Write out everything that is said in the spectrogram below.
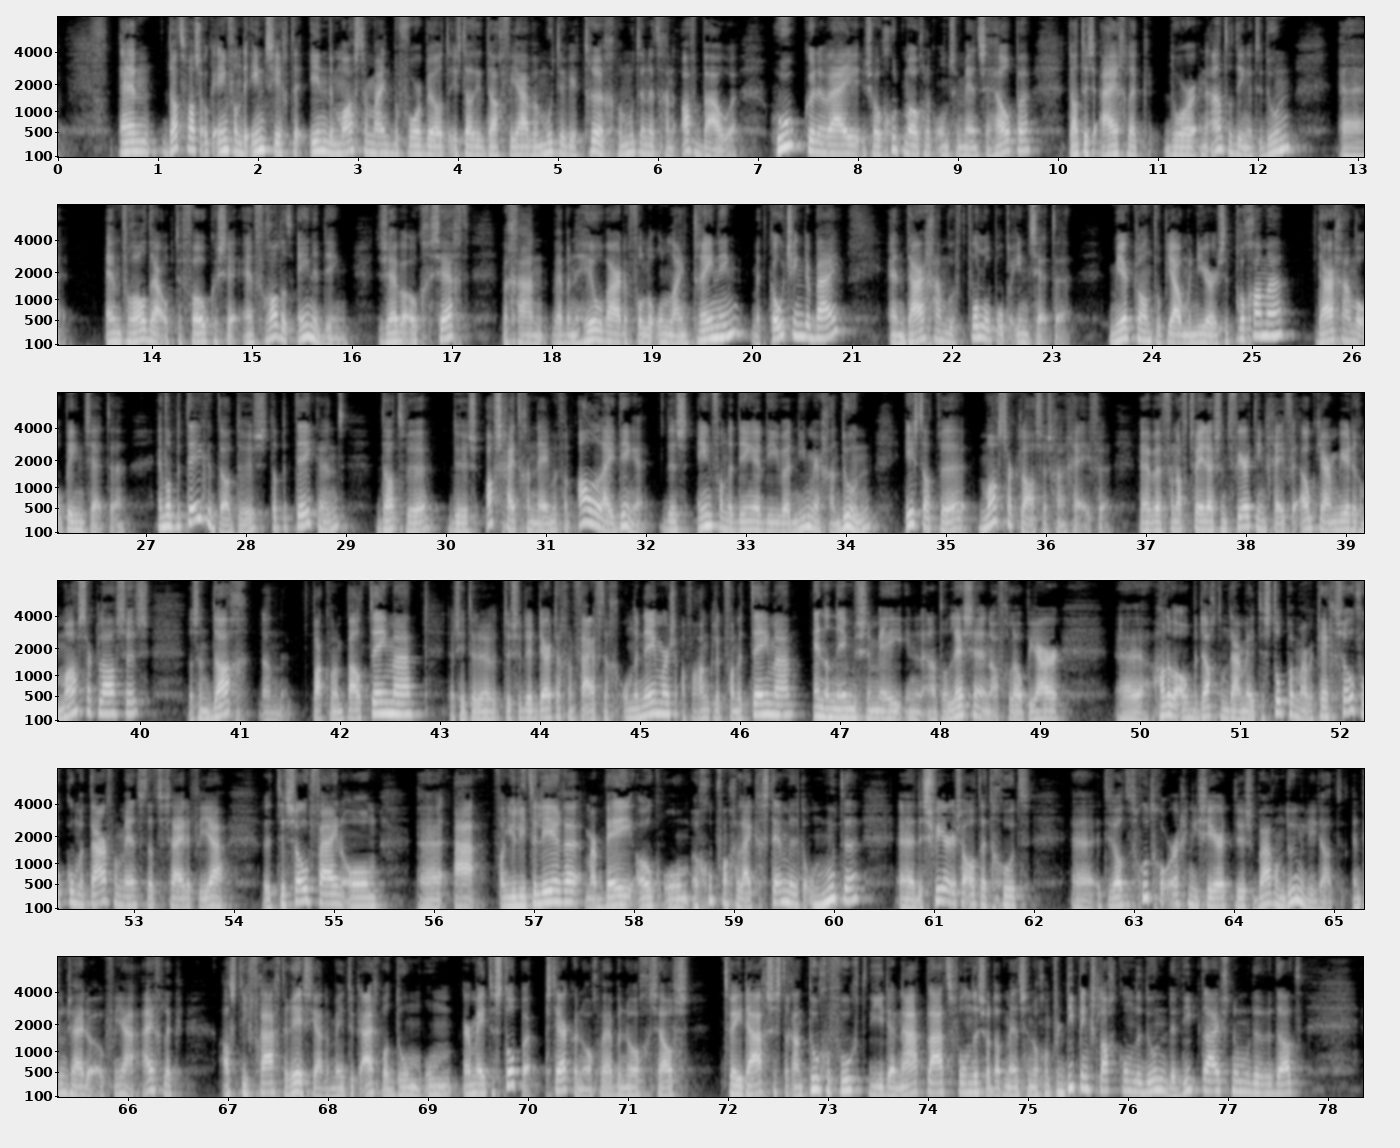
En dat was ook een van de inzichten in de mastermind bijvoorbeeld, is dat ik dacht van ja, we moeten weer terug, we moeten het gaan afbouwen. Hoe kunnen wij zo goed mogelijk onze mensen helpen? Dat is eigenlijk door een aantal dingen te doen uh, en vooral daarop te focussen en vooral dat ene ding. Dus we hebben ook gezegd, we, gaan, we hebben een heel waardevolle online training met coaching erbij en daar gaan we volop op inzetten. Meer klanten op jouw manier is het programma, daar gaan we op inzetten. En wat betekent dat dus? Dat betekent dat we dus afscheid gaan nemen van allerlei dingen. Dus een van de dingen die we niet meer gaan doen, is dat we masterclasses gaan geven. We hebben vanaf 2014 geven elk jaar meerdere masterclasses. Dat is een dag, dan pakken we een bepaald thema. Daar zitten er tussen de 30 en 50 ondernemers, afhankelijk van het thema. En dan nemen ze mee in een aantal lessen. En afgelopen jaar uh, hadden we al bedacht om daarmee te stoppen. Maar we kregen zoveel commentaar van mensen dat ze zeiden van ja, het is zo fijn om uh, A, van jullie te leren, maar B, ook om een groep van gelijkgestemden te ontmoeten. Uh, de sfeer is altijd goed, het is altijd goed georganiseerd, dus waarom doen jullie dat? En toen zeiden we ook van ja, eigenlijk als die vraag er is, ja, dan ben je natuurlijk eigenlijk wel dom om ermee te stoppen. Sterker nog, we hebben nog zelfs tweedaagse eraan toegevoegd die daarna plaatsvonden, zodat mensen nog een verdiepingsslag konden doen. De deep dives noemden we dat.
